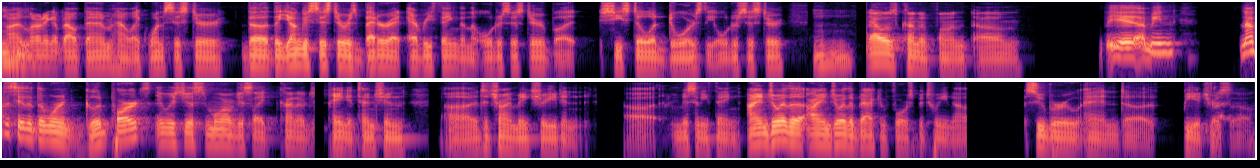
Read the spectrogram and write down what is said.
uh, and learning about them. How like one sister, the the youngest sister, is better at everything than the older sister, but she still adores the older sister. Mhm. That was kind of fun. Um, but yeah, I mean, not to say that there weren't good parts. It was just more of just like kind of just paying attention uh, to try and make sure you didn't uh, miss anything. I enjoy the I enjoy the back and forth between uh, Subaru and uh, Beatrice. Though.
